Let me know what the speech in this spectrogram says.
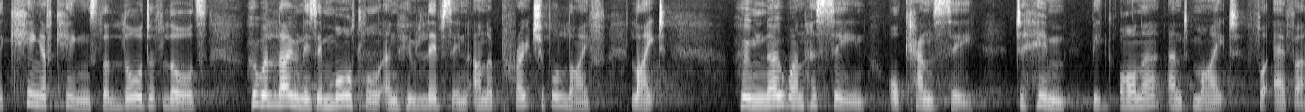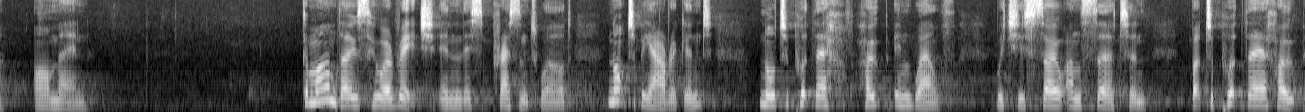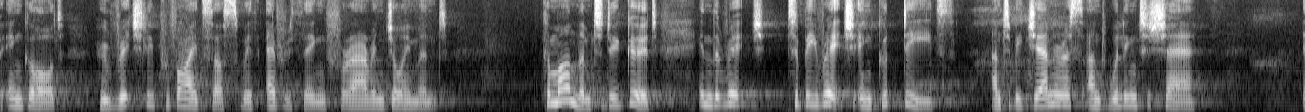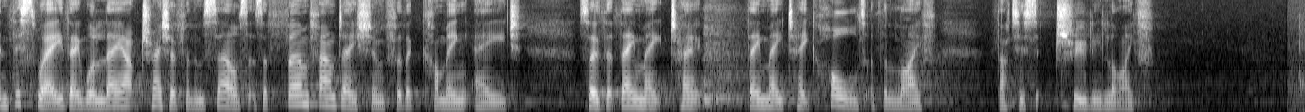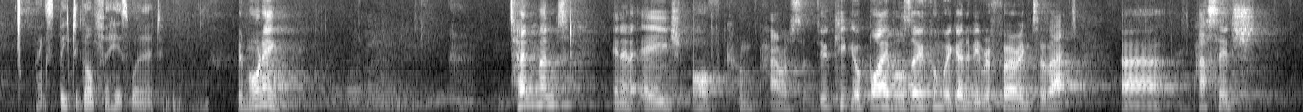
the King of kings, the Lord of lords, who alone is immortal and who lives in unapproachable life, light, whom no one has seen or can see. To him be honor and might forever. Amen. Command those who are rich in this present world not to be arrogant, nor to put their hope in wealth, which is so uncertain, but to put their hope in God who richly provides us with everything for our enjoyment. Command them to do good, in the rich, to be rich in good deeds, and to be generous and willing to share. In this way, they will lay up treasure for themselves as a firm foundation for the coming age, so that they may, take, they may take hold of the life that is truly life. Thanks be to God for his word. Good morning contentment in an age of comparison. Do keep your Bibles open. We're going to be referring to that uh, passage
